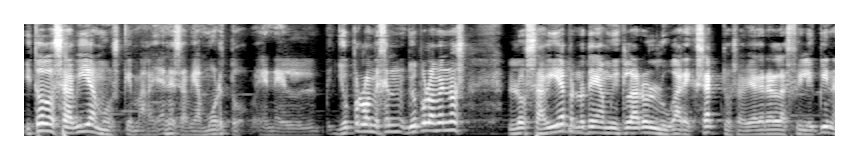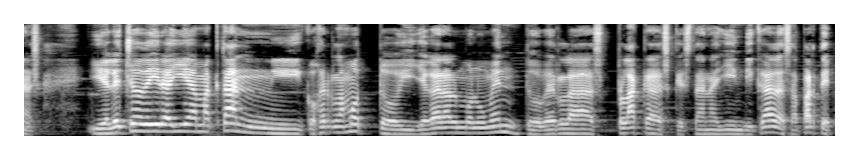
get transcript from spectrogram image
y todos sabíamos que Magallanes había muerto en el yo por lo yo por lo menos lo sabía, pero no tenía muy claro el lugar exacto, sabía que eran las Filipinas. Y el hecho de ir allí a Mactán y coger la moto y llegar al monumento, ver las placas que están allí indicadas, aparte,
